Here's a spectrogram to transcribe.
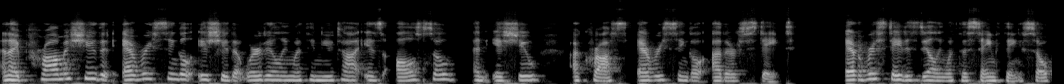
And I promise you that every single issue that we're dealing with in Utah is also an issue across every single other state. Every state is dealing with the same thing. So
